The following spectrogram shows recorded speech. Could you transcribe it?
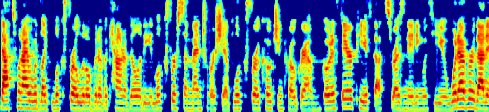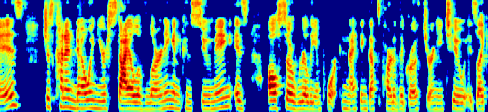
that's when I would like look for a little bit of accountability, look for some mentorship, look for a coaching program, go to therapy if that's resonating with you, whatever that is. Just kind of knowing your style of learning and consuming is also really important. I think that's part of the growth journey too, is like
